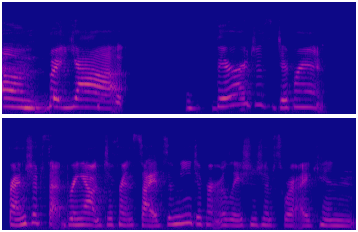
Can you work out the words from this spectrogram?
Um, but yeah, there are just different friendships that bring out different sides of me, different relationships where I can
